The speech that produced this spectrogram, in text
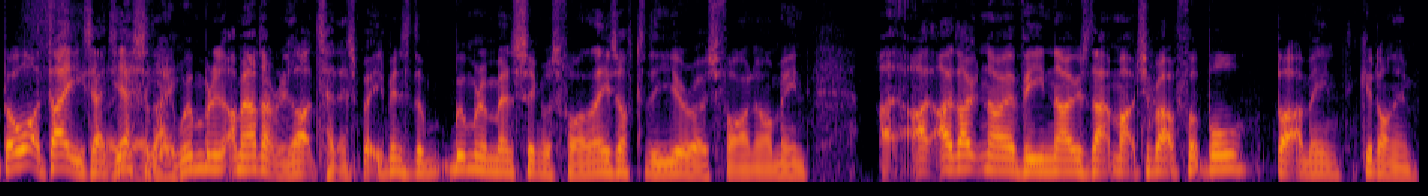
But what a day he's had Oh, yesterday. yeah. Wimbledon. I mean, I don't really like tennis, but he's been to the Wimbledon men's singles final. He's off to the Euros final. I mean, I, I don't know if he knows that much about football, but I mean, good on him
